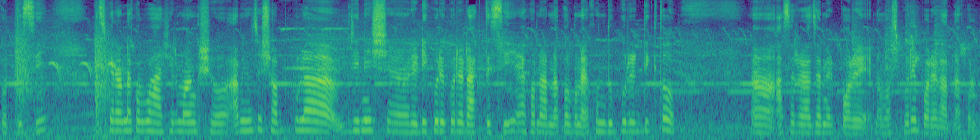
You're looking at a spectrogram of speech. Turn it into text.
করতেছি। আজকে রান্না করব হাঁসের মাংস। আমি হচ্ছে সবগুলা জিনিস রেডি করে করে রাখতেছি। এখন রান্না করব না। এখন দুপুরের দিক তো। আহ, আসর রাজানের পরে নামাজ পড়ে পরে রান্না করব।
